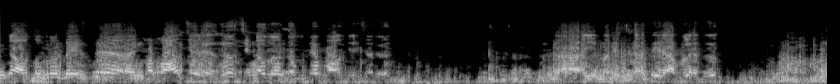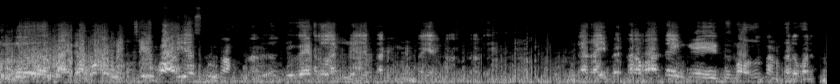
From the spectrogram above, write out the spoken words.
ఇంకా అవతల రోడ్ అయితే ఇంకా బాగు చేయలేదు. సింగల్ రోడ్ ఒకటే బాగు చేశారు. ఇంకా ఈ మరి అది అవ్వలేదు ముందు హైదరాబాద్ నుంచి బాగు చేసుకుంటూ వస్తున్నారు. డివైడర్లు అన్ని కట్టుకుంటాయి అని వస్తారు ఇంకా అది అయిపోయిన తర్వాత ఇంక ఇటు మొదలు పెడతారు వర్క్.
